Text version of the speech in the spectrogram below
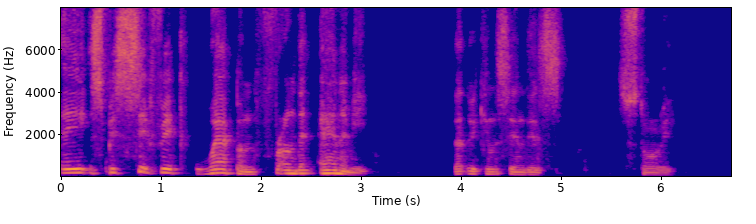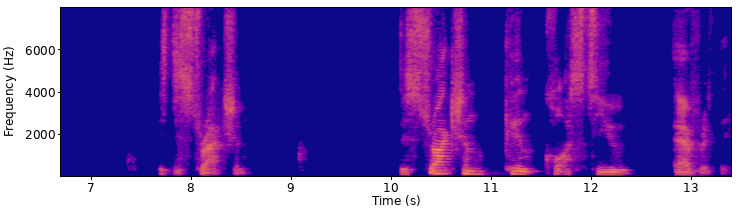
a specific weapon from the enemy that we can see in this story is distraction. Distraction can cost you everything.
